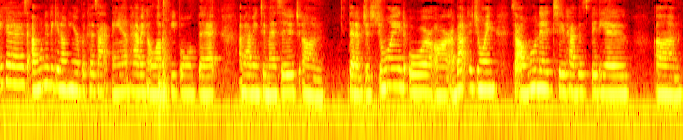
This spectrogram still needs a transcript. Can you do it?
Hey guys, I wanted to get on here because I am having a lot of people that I'm having to message um, that have just joined or are about to join. So I wanted to have this video um,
